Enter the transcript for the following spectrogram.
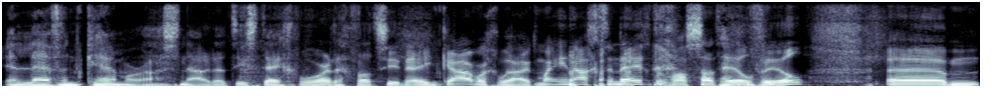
11 cameras. Nou, dat is tegenwoordig wat ze in één kamer gebruiken. Maar in 98 was dat heel veel. Ehm,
